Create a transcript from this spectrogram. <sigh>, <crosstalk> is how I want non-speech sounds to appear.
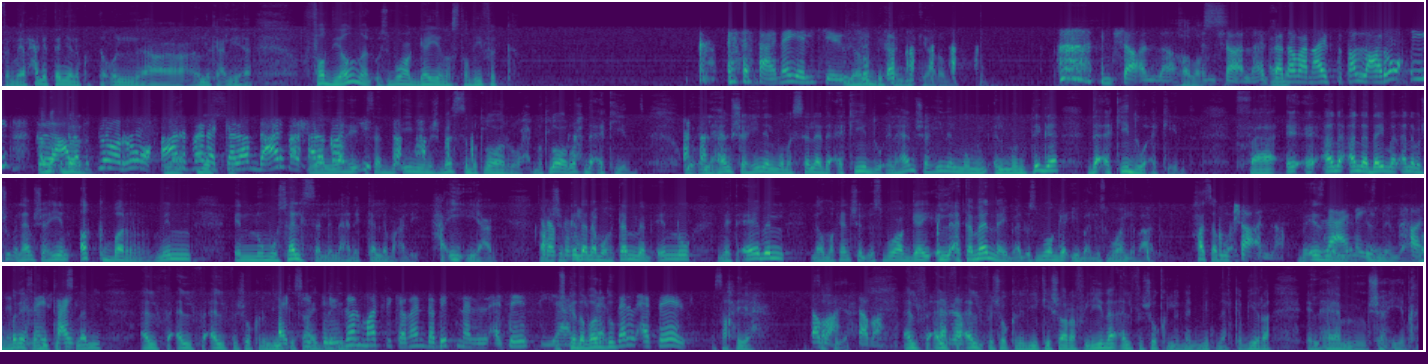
في المية الحاجة التانية اللي كنت أقول أقول لك عليها فاضية لنا الأسبوع الجاي نستضيفك؟ <laughs> عينيا ليك يا يوسف. يا رب يخليك يا رب. <laughs> إن شاء الله. خلاص. إن شاء الله. أنت أنا- طبعا عايز تطلع روحي في على. بطلوع الروح. عارف أنا. الكلام ده؟ عارفه الحركات والله دي؟ صدقيني مش بس بطلوع الروح. بطلوع الروح ده أكيد. وإلهام شاهين الممثلة ده أكيد. وإلهام شاهين المم- المنتجة ده أكيد وأكيد. فأنا أنا دايما أنا بشوف إلهام شاهين أكبر من إنه مسلسل اللي هنتكلم عليه حقيقي يعني. فعشان كده أنا مهتم بإنه نتقابل لو ما كانش الأسبوع الجاي اللي أتمنى يبقى الأسبوع الجاي يبقى الأسبوع اللي بعده حسب إن شاء الله. بإذن الله بإذن. الله. ربنا يخليكي يسعدك. تسلمي. الف الف ألف شكر ليكي أكيد سعيدة التلفزيون جدا. المصري كمان ده بيتنا الأساسي يعني كده ده- برضو؟ ده, الأساس. صحيح. طبعا صحيح. طبعا. ألف ألف شرفني. ألف شكر ليكي شرف لينا. ألف شكر لنجمتنا الكبيرة إلهام شاهين.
